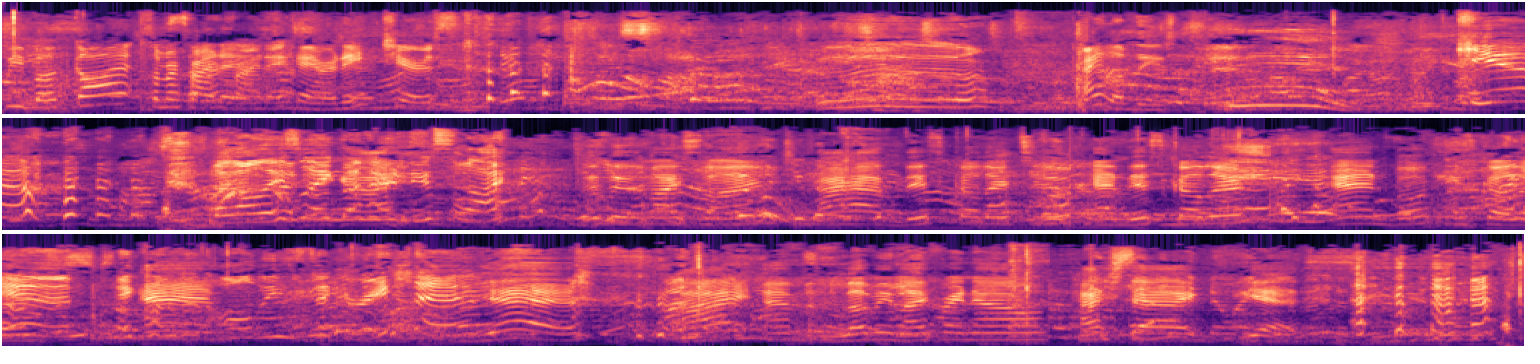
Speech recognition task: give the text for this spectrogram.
We both got Summer Friday. Okay, ready? Cheers. Ooh. I love these. Ooh. Cute! Magali's like with her new slime. This is my slime. I have this color too, and this color, and both these colors. And it comes with all these decorations. Yes, I am loving life right now? Hashtag yes.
